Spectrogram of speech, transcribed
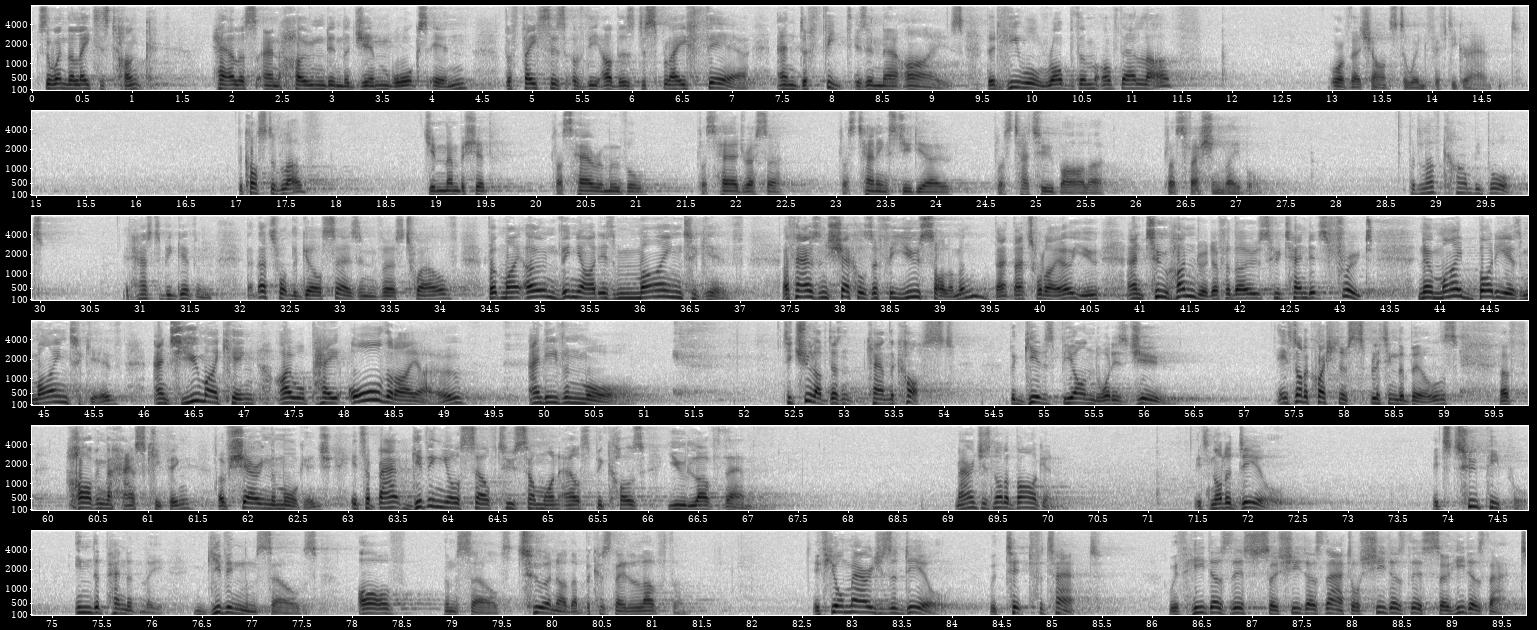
So when the latest hunk, hairless and honed in the gym, walks in, the faces of the others display fear and defeat is in their eyes, that he will rob them of their love or of their chance to win 50 grand. The cost of love? Gym membership, plus hair removal, plus hairdresser, plus tanning studio, plus tattoo parlor, plus fashion label. But love can't be bought. It has to be given. That's what the girl says in verse 12. But my own vineyard is mine to give. A thousand shekels are for you, Solomon. That, that's what I owe you. And 200 are for those who tend its fruit. No, my body is mine to give. And to you, my king, I will pay all that I owe and even more. See, true love doesn't count the cost, but gives beyond what is due. It's not a question of splitting the bills, of halving the housekeeping, of sharing the mortgage. It's about giving yourself to someone else because you love them. Marriage is not a bargain, it's not a deal. It's two people independently giving themselves of themselves to another because they love them. If your marriage is a deal with tit for tat, with he does this, so she does that, or she does this, so he does that,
